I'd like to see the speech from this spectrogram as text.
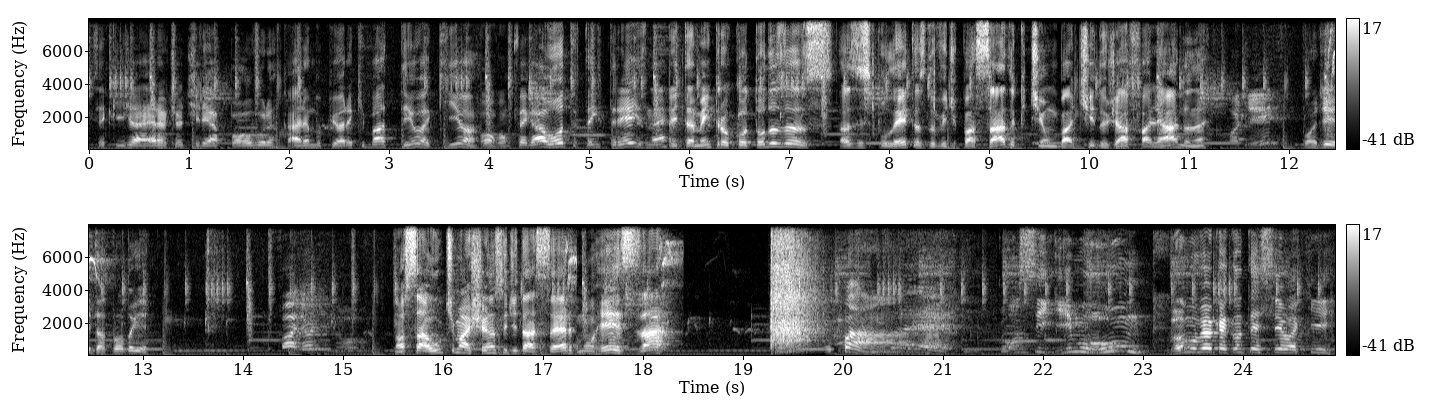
Esse aqui já era, eu já tirei a pólvora. Caramba, o pior é que bateu aqui, ó. Bom, vamos pegar outro. Tem três, né? Ele também trocou todas as, as espuletas do vídeo passado, que tinham batido já, falhado, né? Pode ir? Pode ir, tá pronto aqui. Falhou de novo. Nossa última chance de dar certo. Vamos rezar. Opa! Conseguimos um! Vamos ver o que aconteceu aqui.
